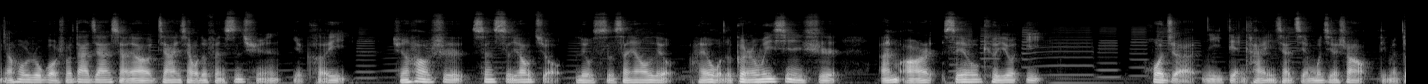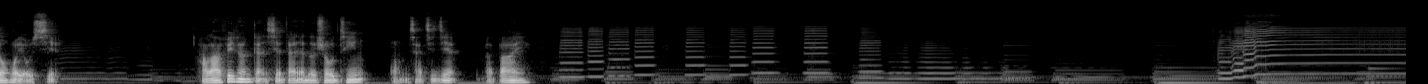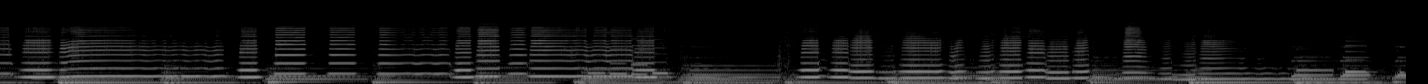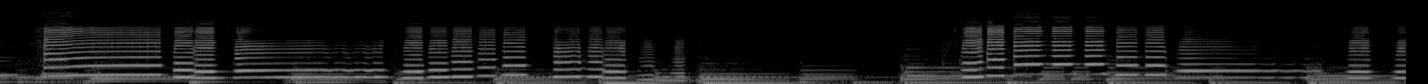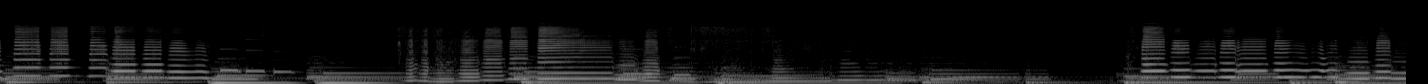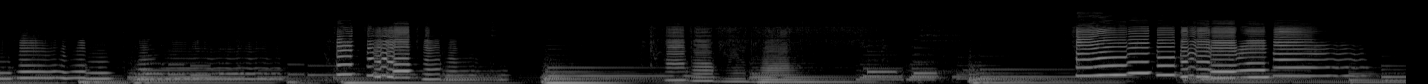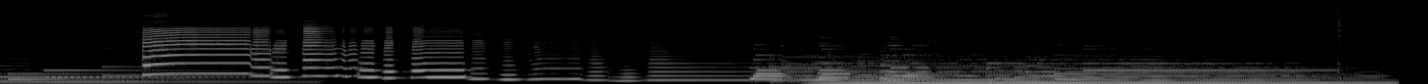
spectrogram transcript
然后，如果说大家想要加一下我的粉丝群，也可以，群号是三四幺九六四三幺六。还有我的个人微信是 m r c o q u e，或者你点开一下节目介绍，里面都会有写。好啦，非常感谢大家的收听，我们下期见，拜拜。Mm-hmm.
